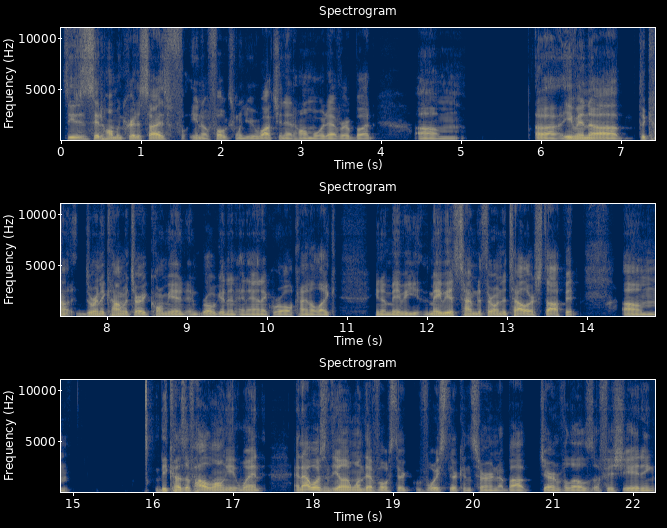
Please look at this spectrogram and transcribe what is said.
it's easy to sit home and criticize you know folks when you're watching at home or whatever but um uh even uh the during the commentary cormier and, rogan and, and anik were all kind of like you know maybe maybe it's time to throw in the towel or stop it um because of how long it went. And I wasn't the only one that voiced their voiced their concern about Jaron Vallel's officiating.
